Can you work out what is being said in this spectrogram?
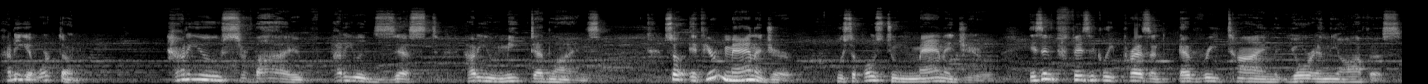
how do you get work done? How do you survive? How do you exist? How do you meet deadlines? So if your manager who's supposed to manage you isn't physically present every time that you're in the office,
